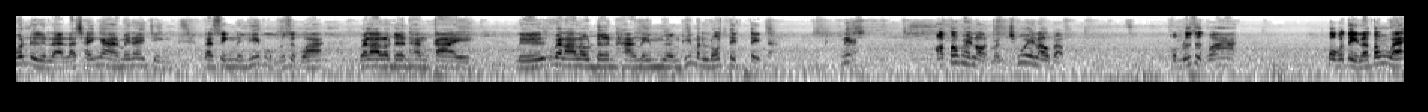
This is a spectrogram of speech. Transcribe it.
คนอื่นแหละ แล้วใช้งานไม่ได้จริง แต่สิ่งหนึ่งที่ผมรู้สึกว่า เวลาเราเดินทางไกล หรือเวลาเราเดินทางในเมืองที่มันรถติดๆอะ เนี่ยออโต้พาย t มันช่วยเราแบบ ผมรู้สึกว่าปกติเราต้องแวะ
